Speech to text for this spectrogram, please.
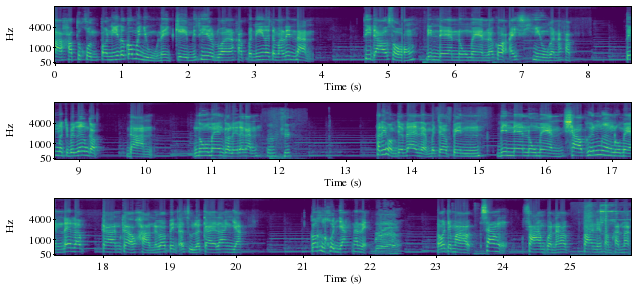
ล่ะครับทุกคนตอนนี้เราก็มาอยู่ในเกมที่เรียบร้อยนะครับ วันนี้เราจะมาเล่นด่านที่ดาวสองดินแดนโนแมนแล้วก็ไอซ์ฮิลกันนะครับ ซึ่งเราจะไปเริ่มกับด่านโนแมนก่อนเลยแล้วกัน Okay. เท่าที่ผมจำได้เนี่ยมันจะเป็นดินแดนโนแมน ชาวพื้นเมืองโนแมนได้รับการกล่าวขานไว้ว่าเป็นอสุรกายร่างยักษ์ ก็คือคนยักษ์นั่นแหละ Bruh. เราก็จะมาสร้างฟาร์มก่อนนะครับ ฟาร์มเนี่ยสำคัญมาก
